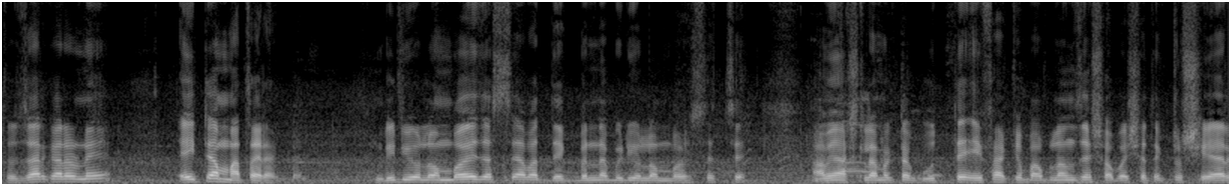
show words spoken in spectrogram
তো যার কারণে এইটা মাথায় রাখবেন। ভিডিও লম্বা হয়ে যাচ্ছে, আবার দেখবেন না ভিডিও লম্বা হয়ে যাচ্ছে। আমি আসলাম একটা ঘুরতে, এই ফাঁকে ভাবলাম যে সবার সাথে একটু শেয়ার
